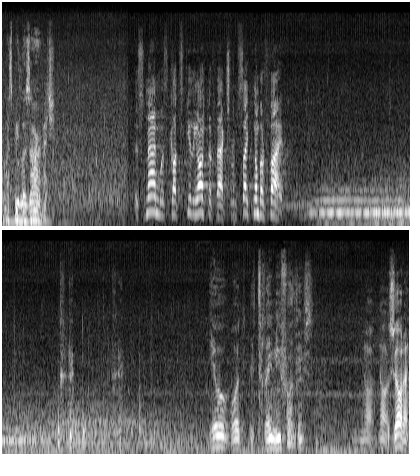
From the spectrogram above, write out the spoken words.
It must be Lazarevic. This man was caught stealing artifacts from site number five. You would betray me for this? No, no, Zoran,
